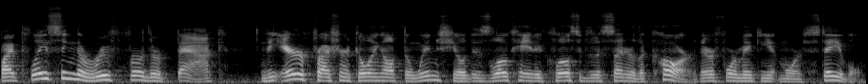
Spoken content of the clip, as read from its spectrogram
By placing the roof further back, the air pressure going off the windshield is located closer to the center of the car, therefore making it more stable.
